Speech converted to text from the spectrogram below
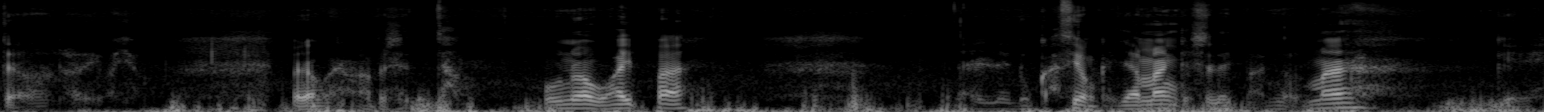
te lo, digo yo. Pero bueno, ha presentado un nuevo iPad, el de educación que llaman, que es el iPad normal, que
